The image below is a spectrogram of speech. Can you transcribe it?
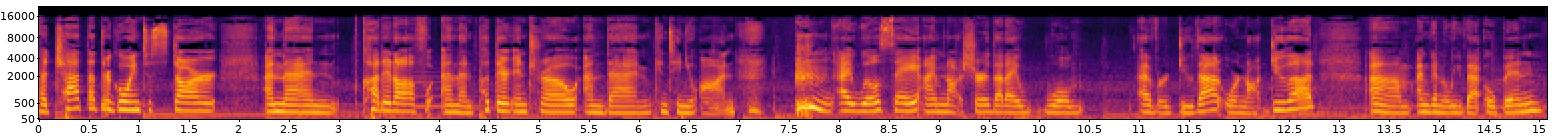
a chat that they're going to start and then cut it off and then put their intro and then continue on. I will say I'm not sure that I will ever do that or not do that. Um, I'm going to leave that open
